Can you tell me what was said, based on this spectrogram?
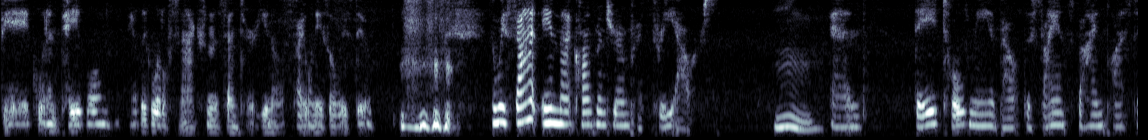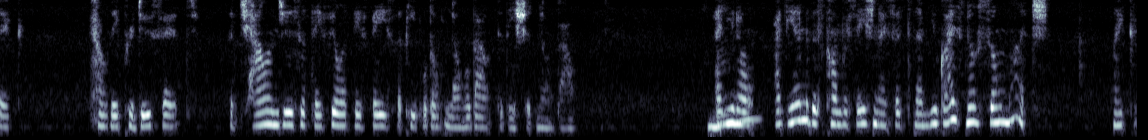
Big wooden table. They had like little snacks in the center, you know, as Taiwanese always do. And we sat in that conference room for three hours. mm. and they told me about the science behind plastic, how they produce it, the challenges that they feel like they face that people don't know about that they should know about. And you know, at the end of this conversation, I said to them, You guys know so much. Like,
